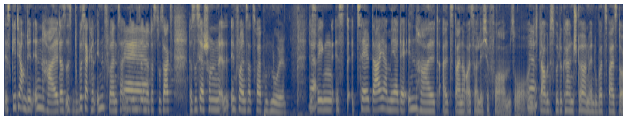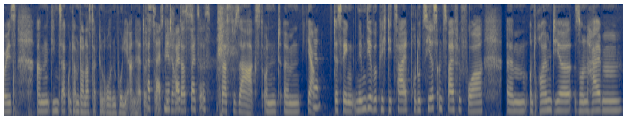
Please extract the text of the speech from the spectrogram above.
Es geht ja um den Inhalt. Das ist, du bist ja kein Influencer in Ja, dem ja, Sinne, dass du sagst, das ist ja schon Influencer 2.0. Deswegen ist, zählt da ja mehr der Inhalt als deine äußerliche Form. So. Und ich glaube, das würde keinen stören, wenn du bei zwei Stories am Dienstag und am Donnerstag den roten Pulli anhättest. Verzeiht es geht mir, ja um das, so ist. was du sagst. Und ähm, ja. Deswegen nimm dir wirklich die Zeit, produzier es im Zweifel vor ähm, und räum dir so einen halben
